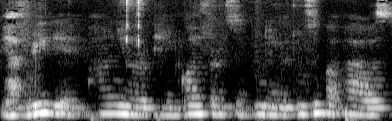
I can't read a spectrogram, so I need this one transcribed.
we have really a pan-European conference, including the two superpowers,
